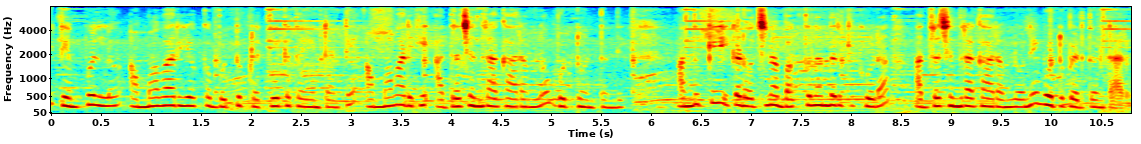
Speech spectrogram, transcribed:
ఈ టెంపుల్లో అమ్మవారి యొక్క బొట్టు ప్రత్యేకత ఏంటంటే అమ్మవారికి అర్ధచంద్రాకారంలో బొట్టు ఉంటుంది. అందుకే ఇక్కడ వచ్చిన భక్తులందరికీ కూడా అర్ధచంద్రాకారంలోనే బొట్టు పెడుతుంటారు.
